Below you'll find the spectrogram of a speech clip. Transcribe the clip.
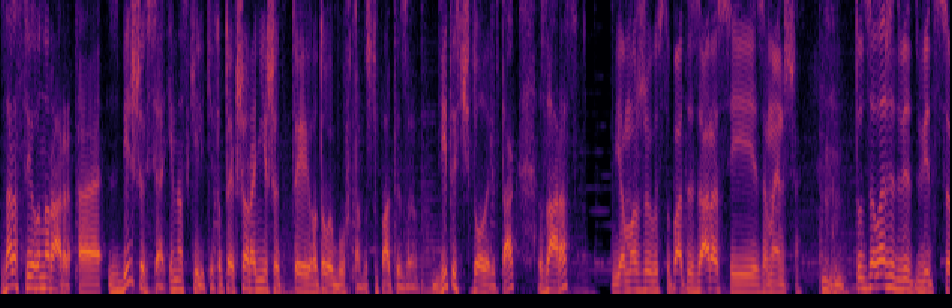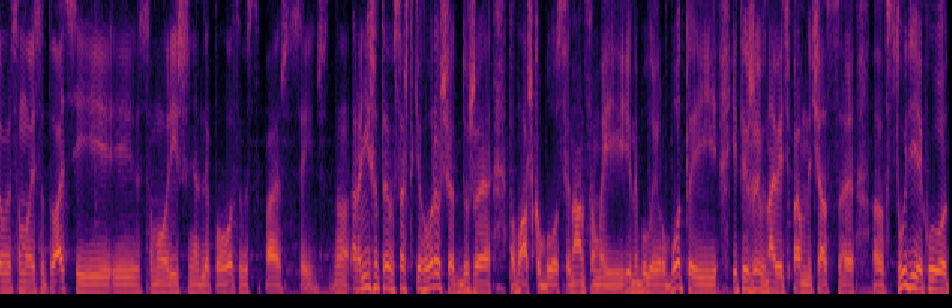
Зараз твій гонорар е, збільшився і наскільки? Тобто, якщо раніше ти готовий був там виступати за 2000 доларів, так зараз Я можу виступати зараз і за менше. Тут залежить від, від самої ситуації і, і самого рішення, для кого ти виступаєш, все інше. Ну, раніше ти все ж таки говорив, що дуже важко було з фінансами, і, і не було і роботи, і, і ти жив навіть певний час е, е, в студії, яку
